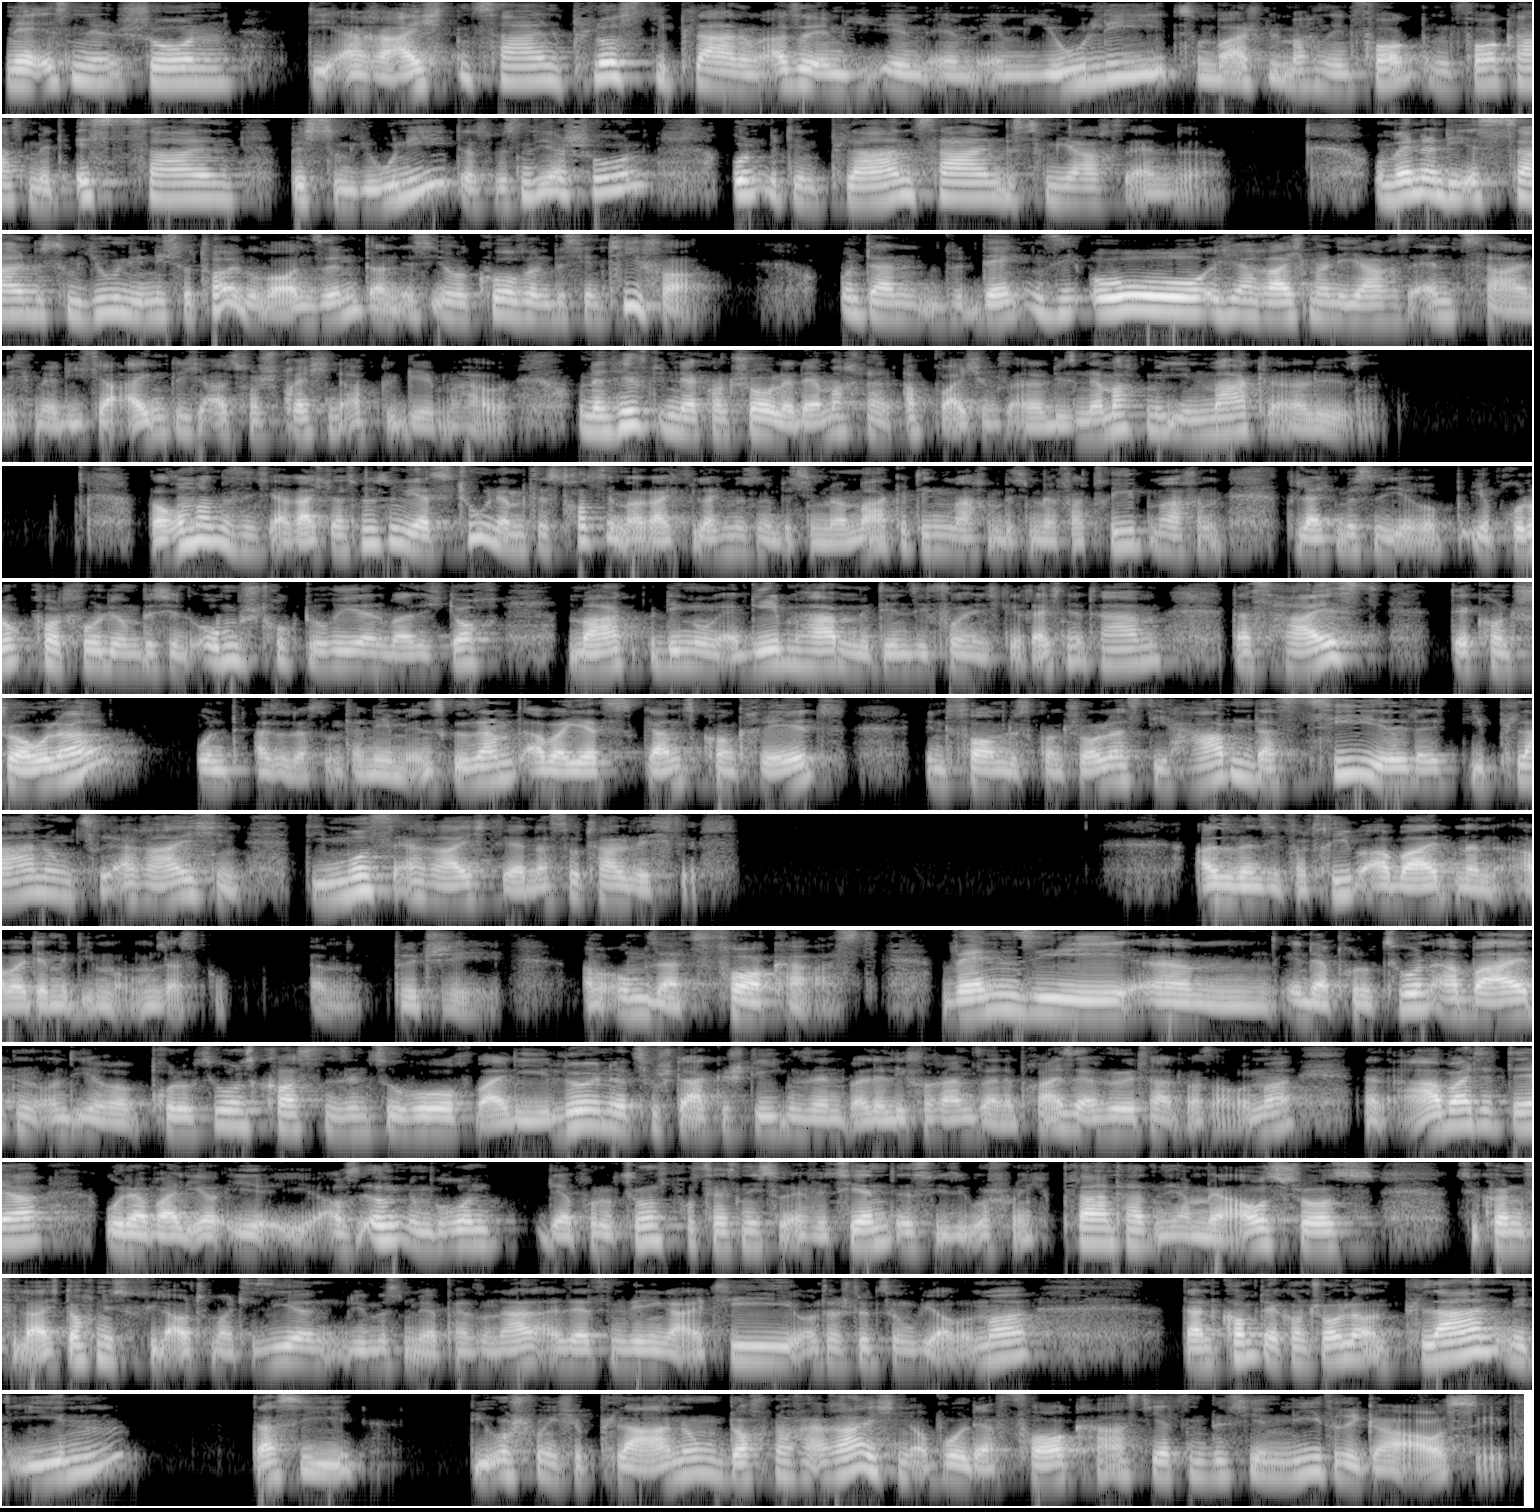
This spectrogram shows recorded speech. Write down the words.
ne, ist ne, schon die erreichten Zahlen plus die Planung. Also im, im, im, im Juli zum Beispiel machen Sie einen, Forecast mit Ist-Zahlen bis zum Juni, das wissen Sie ja schon, und mit den Planzahlen bis zum Jahresende. Und wenn dann die Ist-Zahlen bis zum Juni nicht so toll geworden sind, dann ist Ihre Kurve ein bisschen tiefer und dann denken sie, oh, ich erreiche meine Jahresendzahl nicht mehr, die ich ja eigentlich als Versprechen abgegeben habe. Und dann hilft Ihnen der Controller, der macht dann Abweichungsanalysen, der macht mit Ihnen Marktanalysen. Warum haben wir es nicht erreicht? Was müssen wir jetzt tun, damit es trotzdem erreicht? Vielleicht müssen wir ein bisschen mehr Marketing machen, ein bisschen mehr Vertrieb machen. Vielleicht müssen Sie Ihre, Ihr Produktportfolio ein bisschen umstrukturieren, weil sich doch Marktbedingungen ergeben haben, mit denen Sie vorher nicht gerechnet haben. Das heißt, der Controller, und also das Unternehmen insgesamt, aber jetzt ganz konkret in Form des Controllers, die haben das Ziel, die Planung zu erreichen. Die muss erreicht werden. Das ist total wichtig. Also wenn Sie im Vertrieb arbeiten, dann arbeitet er mit ihm am Umsatzbudget am Umsatzforecast. Wenn Sie ähm, in der Produktion arbeiten und Ihre Produktionskosten sind zu hoch, weil die Löhne zu stark gestiegen sind, weil der Lieferant seine Preise erhöht hat, was auch immer, dann arbeitet der oder weil ihr, ihr, aus irgendeinem Grund der Produktionsprozess nicht so effizient ist, wie Sie ursprünglich geplant hatten, Sie haben mehr Ausschuss, Sie können vielleicht doch nicht so viel automatisieren, Sie müssen mehr Personal einsetzen, weniger IT-Unterstützung, wie auch immer, dann kommt der Controller und plant mit Ihnen, dass Sie die ursprüngliche Planung doch noch erreichen, obwohl der Forecast jetzt ein bisschen niedriger aussieht.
